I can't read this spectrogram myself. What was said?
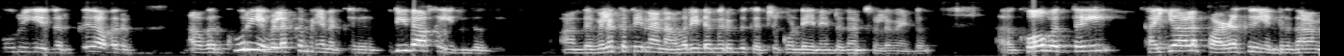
கூறியதற்கு அவர் அவர் கூறிய விளக்கம் எனக்கு புதிதாக இருந்தது. அந்த விளக்கத்தை நான் அவரிடமிருந்து கற்றுக்கொண்டேன் என்றுதான் சொல்ல வேண்டும். கோபத்தை கையாள பழகு என்றுதான்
